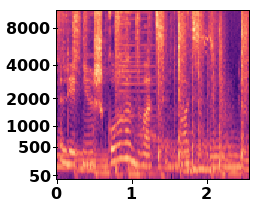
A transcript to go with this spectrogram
Летняя школа 2020.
